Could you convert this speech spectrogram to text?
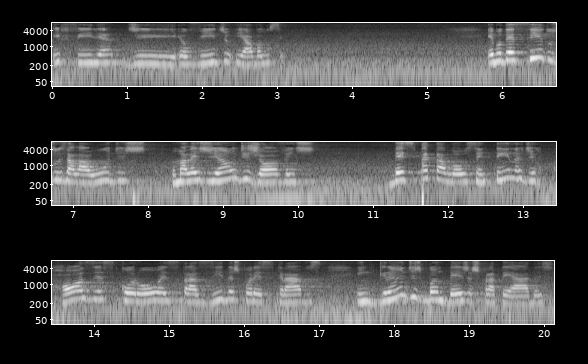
e filha de Elvídio e Alba Lucena. Emudecidos os alaúdes, uma legião de jovens despetalou centenas de róseas coroas trazidas por escravos em grandes bandejas prateadas,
